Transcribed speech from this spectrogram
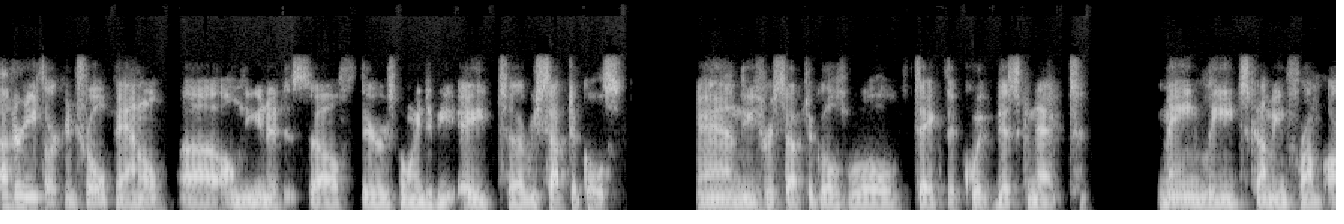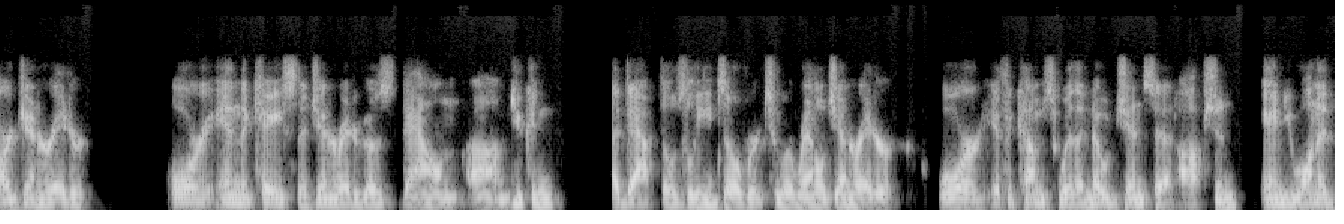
Underneath our control panel uh, on the unit itself, there's going to be eight uh, receptacles. And these receptacles will take the quick disconnect main leads coming from our generator, or in the case the generator goes down, um, you can adapt those leads over to a rental generator. Or if it comes with a no genset option and you want to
